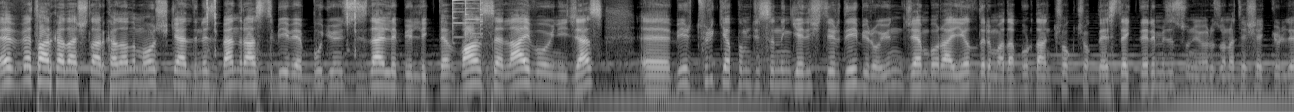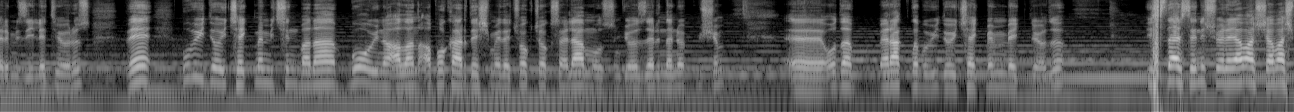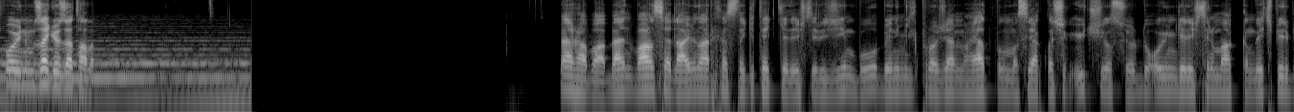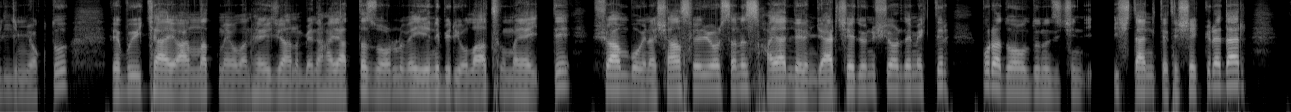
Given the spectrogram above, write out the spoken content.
Evet arkadaşlar kanalıma hoş geldiniz. Ben Rusty B ve bugün sizlerle birlikte Once Live oynayacağız. Ee, bir Türk yapımcısının geliştirdiği bir oyun. Cemboray Yıldırım'a da buradan çok çok desteklerimizi sunuyoruz. Ona teşekkürlerimizi iletiyoruz. Ve bu videoyu çekmem için bana bu oyunu alan Apo kardeşime de çok çok selam olsun. Gözlerinden öpmüşüm. Ee, o da merakla bu videoyu çekmemi bekliyordu. İsterseniz şöyle yavaş yavaş bu oyunumuza göz atalım. Merhaba, ben Once Live'ın arkasındaki tek geliştiriciyim. Bu benim ilk projem ve hayat bulması yaklaşık 3 yıl sürdü. Oyun geliştirme hakkında hiçbir bilgim yoktu. Ve bu hikayeyi anlatmaya olan heyecanım beni hayatta zorlu ve yeni bir yola atılmaya itti. Şu an bu oyuna şans veriyorsanız hayallerim gerçeğe dönüşüyor demektir. Burada olduğunuz için içtenlikle teşekkür eder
